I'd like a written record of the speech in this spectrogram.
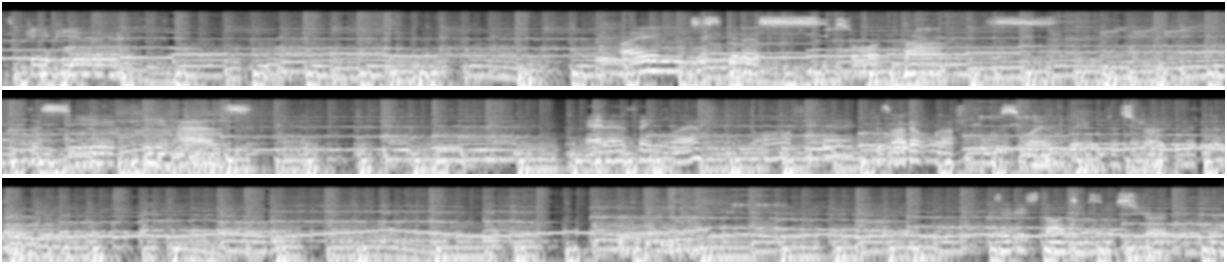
his PP limit. I'm just gonna sword dance to see if he has anything left after, because I don't want to False Swipe him to struggle with the starts with some struggle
